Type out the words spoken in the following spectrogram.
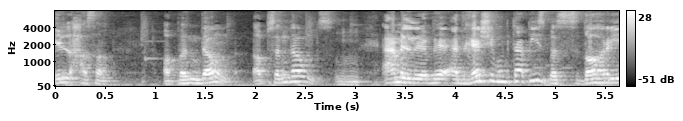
إيه اللي حصل؟ up and down ups and downs أعمل أتغاشم وبتاع بيس بس ظهري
